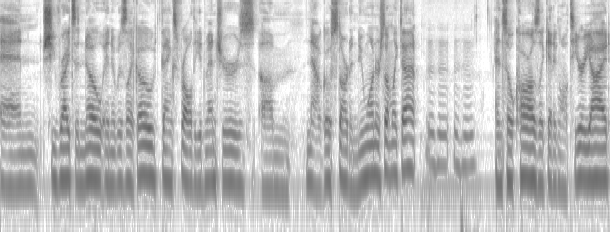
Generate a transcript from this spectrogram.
and she writes a note, and it was like, "Oh, thanks for all the adventures. Um, now go start a new one or something like that." Mm-hmm, mm-hmm. And so Carl's like getting all teary eyed,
